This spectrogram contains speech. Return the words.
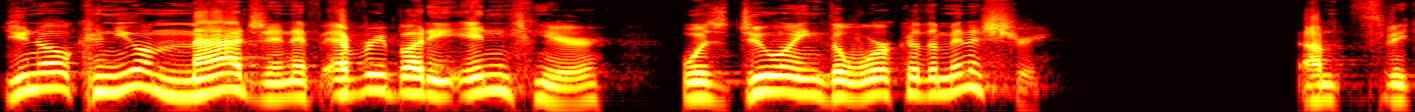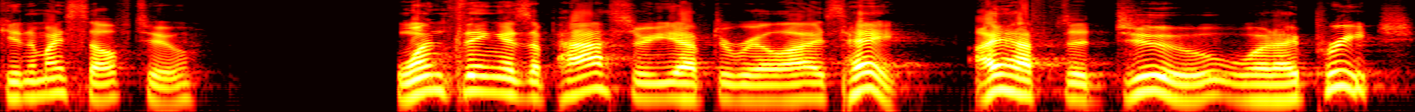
You know, can you imagine if everybody in here was doing the work of the ministry? I'm speaking to myself too. One thing as a pastor, you have to realize hey, I have to do what I preach.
